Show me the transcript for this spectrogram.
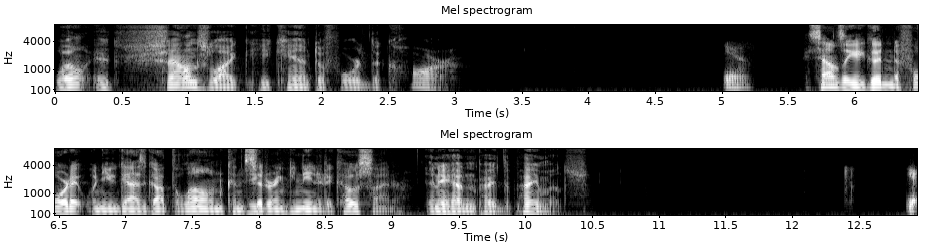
Well, it sounds like he can't afford the car. Yeah. It sounds like he couldn't afford it when you guys got the loan, considering he needed a cosigner. And he hadn't paid the payments. Yeah.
